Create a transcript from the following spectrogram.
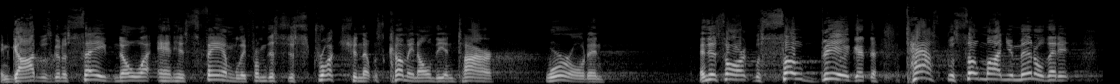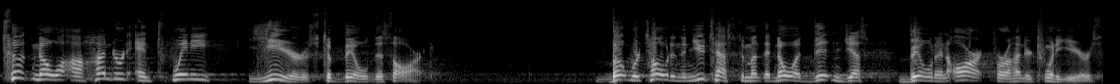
and God was going to save Noah and his family from this destruction that was coming on the entire world. And, and this ark was so big and the task was so monumental that it took Noah 120 years to build this ark. But we're told in the New Testament that Noah didn't just build an ark for 120 years.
